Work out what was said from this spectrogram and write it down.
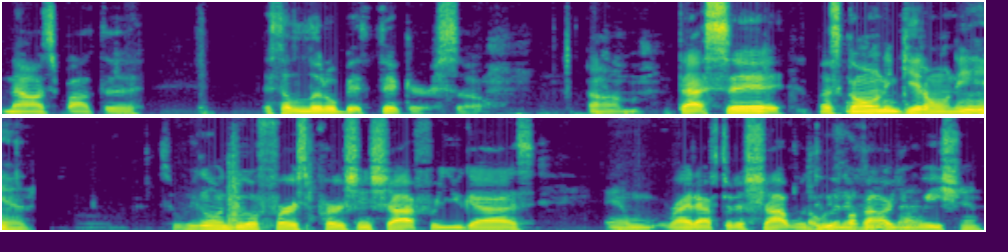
now it's about to, it's a little bit thicker. So um, that said, let's go on and get on in. So we're going to do a first person shot for you guys. And right after the shot, we'll Are do we an evaluation.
